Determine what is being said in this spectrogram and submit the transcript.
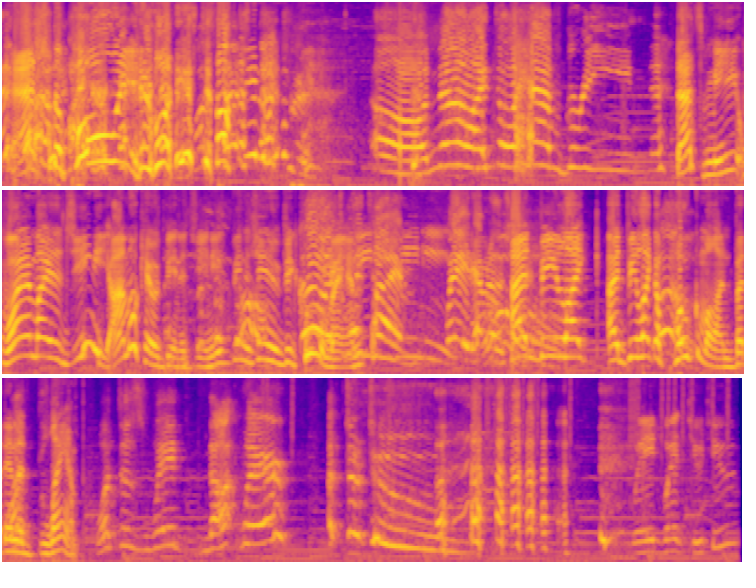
That's Napoleon! What are you What's talking about? Oh no, I don't have green. That's me? Why am I a genie? I'm okay with being a genie. Being a genie would be cool, Oh, it's man. wait time. Weenie. Wait, have another Oh. shot. I'd be like, I'd be like a Pokemon, but in a lamp. What does Wade not wear? A tutu. Wade went tutu.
